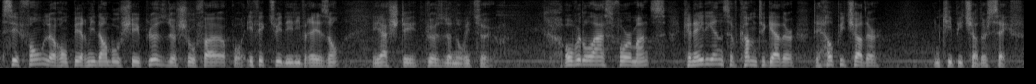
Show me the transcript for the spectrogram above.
ces fonds leur ont permis d'embaucher plus de chauffeurs pour effectuer des livraisons et acheter plus de nourriture. Over the last four months, Canadians have come together to help each other and keep each other safe.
